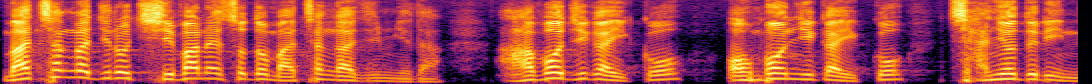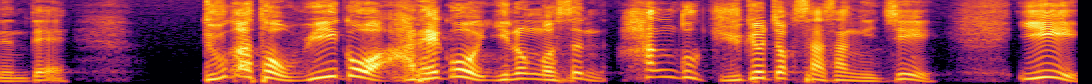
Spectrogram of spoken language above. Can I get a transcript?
마찬가지로 집안에서도 마찬가지입니다. 아버지가 있고 어머니가 있고 자녀들이 있는데 누가 더 위고 아래고 이런 것은 한국 유교적 사상이지 이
